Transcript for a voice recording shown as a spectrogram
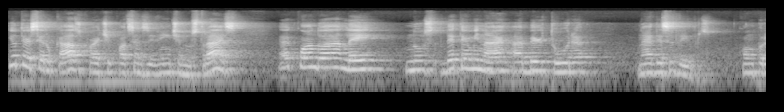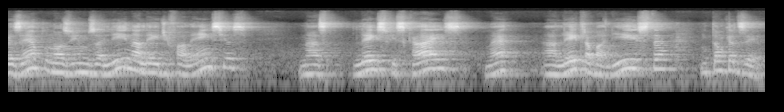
E o terceiro caso, que o artigo 420 nos traz, é quando a lei nos determinar a abertura né, desses livros. Como, por exemplo, nós vimos ali na lei de falências, nas leis fiscais, né, a lei trabalhista. Então, quer dizer,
